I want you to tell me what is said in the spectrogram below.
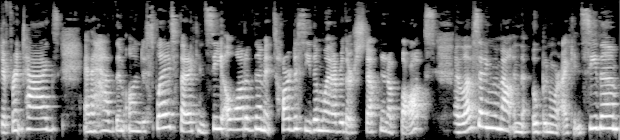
different tags and I have them on display so that I can see a lot of them. It's hard to see them when whenever they're stuffed in a box. I love setting them out in the open where I can see them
